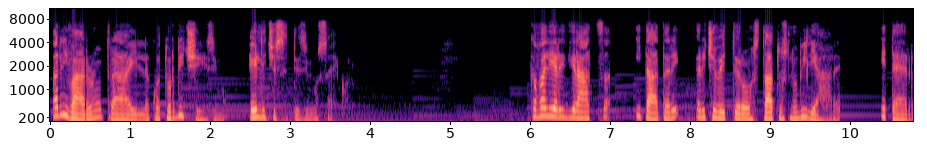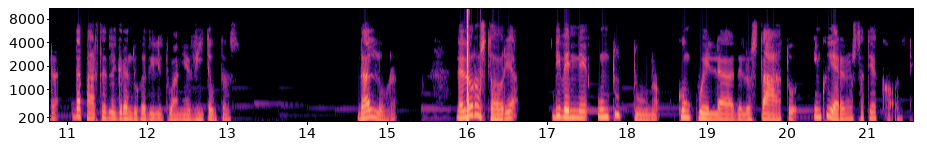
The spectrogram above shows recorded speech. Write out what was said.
arrivarono tra il XIV e il XVII secolo. Cavalieri di razza, i tatari ricevettero status nobiliare e terra da parte del Granduca di Lituania Vytautas da allora la loro storia divenne un tutt'uno con quella dello Stato in cui erano stati accolti.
